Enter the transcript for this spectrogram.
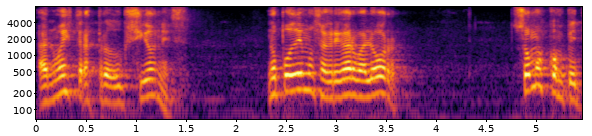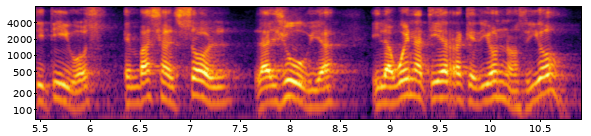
a nuestras producciones. No podemos agregar valor. Somos competitivos en base al sol, la lluvia y la buena tierra que Dios nos dio.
